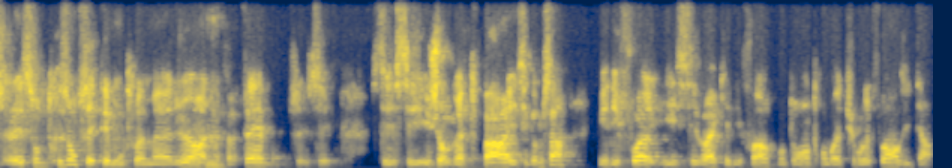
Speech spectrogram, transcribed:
De raison, c'était mon choix de manager, elle l'a hum. pas fait, bon, c'est, c'est, c'est, je regrette pas, et c'est comme ça. Il y a des fois, et c'est vrai qu'il y a des fois, quand on rentre en voiture le soir, on se dit, tiens,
